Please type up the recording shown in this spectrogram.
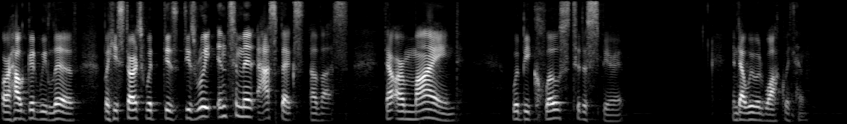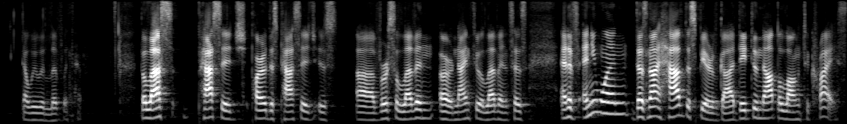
or how good we live, but he starts with these, these really intimate aspects of us that our mind would be close to the Spirit and that we would walk with him, that we would live with him. The last passage, part of this passage, is uh, verse 11 or 9 through 11. It says, And if anyone does not have the Spirit of God, they do not belong to Christ.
